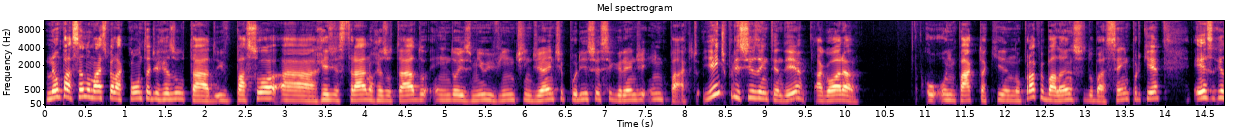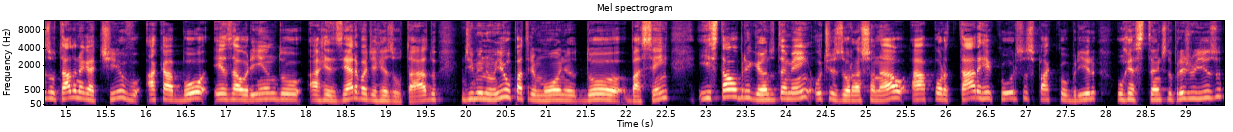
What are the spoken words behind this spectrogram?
não passando mais pela conta de resultado e passou a registrar no resultado em 2020 em diante, por isso esse grande impacto. E a gente precisa entender agora o, o impacto aqui no próprio balanço do Bacen, porque esse resultado negativo acabou exaurindo a reserva de resultado, diminuiu o patrimônio do Bacen e está obrigando também o Tesouro Nacional a aportar recursos para cobrir o restante do prejuízo,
